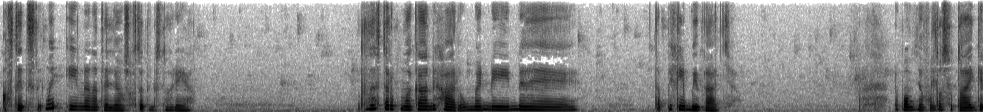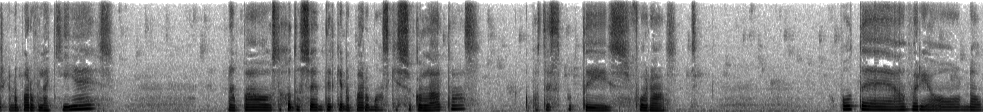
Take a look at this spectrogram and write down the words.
αυτή τη στιγμή είναι να τελειώσω αυτή την ιστορία. Το δεύτερο που με κάνει χαρούμενη είναι τα πιχλιμπιδάκια. Να πάω μια βόλτα στο Tiger και να πάρω βλακίες. Να πάω στο Honda Center και να πάρω μάσκες σοκολάτας. Από αυτές που τις φοράς. Οπότε αύριο να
